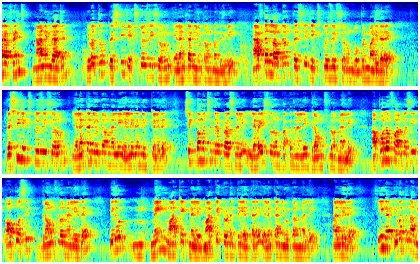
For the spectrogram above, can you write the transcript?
ನಮಸ್ಕಾರ ಫ್ರೆಂಡ್ಸ್ ನಾನ್ ನಿಮ್ ರಾಜನ್. ಇವತ್ತು Prestige exclusive showroom Yelahanka New Town ಬಂದಿದ್ವಿ. After lockdown Prestige exclusive showroom open ಮಾಡಿದ್ದಾರೆ. Prestige exclusive showroom Yelahanka New ಟೌನ್ನಲ್ಲಿ ಎಲ್ಲಿದೆ ನೀವು ಕೇಳಿದೆ? ಚಿಕ್ಕಬಮ್ಮಚಂದ್ರ ಕ್ರಾಸ್ನಲ್ಲಿ ಲೆವೈ ಶೋರೂಮ್ ಪಕ್ಕದಲ್ಲಿ ಗ್ರೌಂಡ್ ಫ್ಲೋರ್ನಲ್ಲಿ. ಅಪೋಲೋ ಫಾರ್ಮಸಿ ಆಪೋಸಿಟ್ ಗ್ರೌಂಡ್ ಫ್ಲೋರ್ನಲ್ಲಿ ಇದೆ. ಇದು ಮೈನ್ ಮಾರ್ಕೆಟ್ನಲ್ಲಿ ಮಾರ್ಕೆಟ್ ರೋಡ್ ಅಂತ ಹೇಳ್ತಾರೆ ಯಲಂಕ ನ್ಯೂ ಟೌನ್ನಲ್ಲಿ ಅಲ್ಲಿದೆ. ಈಗ ಇವತ್ತು ನಾವು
